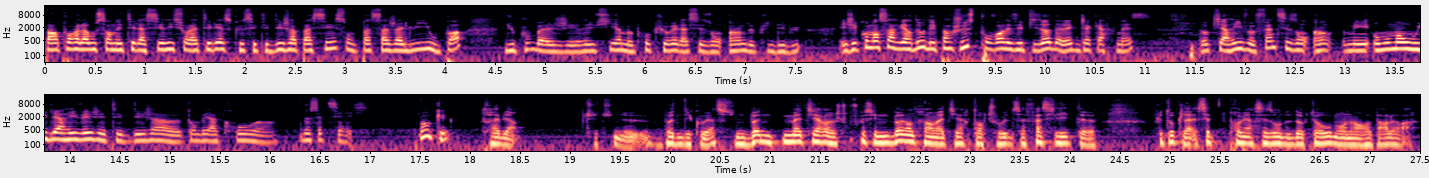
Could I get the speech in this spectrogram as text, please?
par rapport à là où s'en était la série sur la télé, est-ce que c'était déjà passé, son passage à lui ou pas. Du coup, bah, j'ai réussi à me procurer la saison 1 depuis le début. Et j'ai commencé à regarder au départ juste pour voir les épisodes avec Jack Harkness. Donc, il arrive fin de saison 1. Mais au moment où il est arrivé, j'étais déjà euh, tombé accro euh, de cette série. Ok, très bien. C'est une bonne découverte, c'est une bonne matière, je trouve que c'est une bonne entrée en matière, Torchwood, ça facilite euh, plutôt que la, cette première saison de Doctor Who, mais on en reparlera.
